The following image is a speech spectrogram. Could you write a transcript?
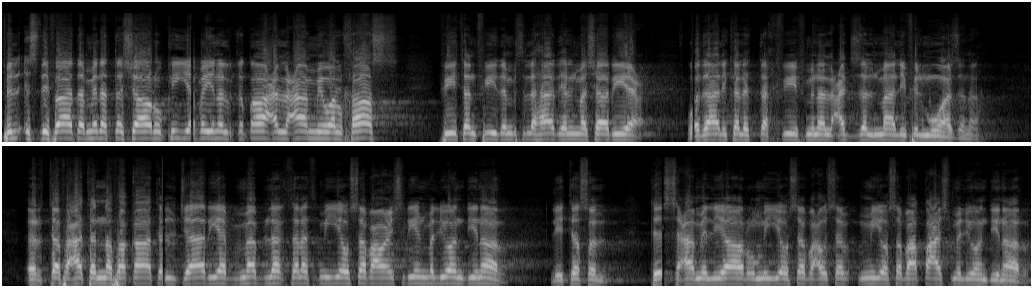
في الاستفادة من التشاركية بين القطاع العام والخاص في تنفيذ مثل هذه المشاريع؟ وذلك للتخفيف من العجز المالي في الموازنة. ارتفعت النفقات الجارية بمبلغ 327 مليون دينار لتصل 9 مليار و117 مليون دينار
